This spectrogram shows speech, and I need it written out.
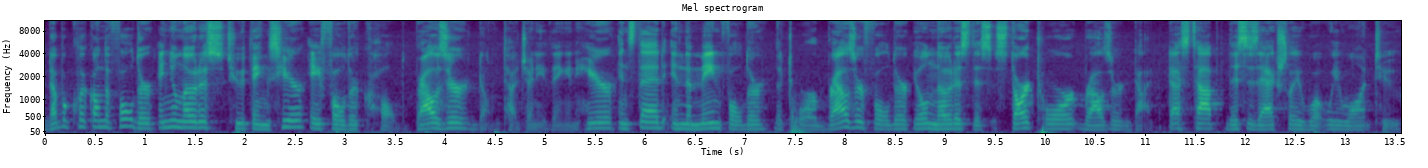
double click on the folder and you'll notice two things here, a folder called browser, don't touch anything in here. Instead, in the main folder, the Tor browser folder, you'll notice this start Tor browser.desktop. This is actually what we want to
